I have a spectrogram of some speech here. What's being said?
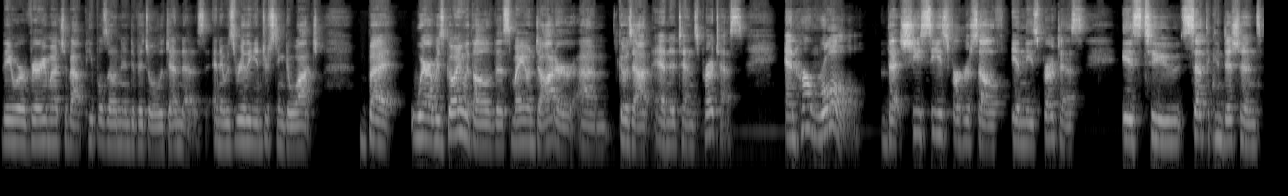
They were very much about people's own individual agendas. And it was really interesting to watch. But where I was going with all of this, my own daughter um, goes out and attends protests. And her role that she sees for herself in these protests is to set the conditions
